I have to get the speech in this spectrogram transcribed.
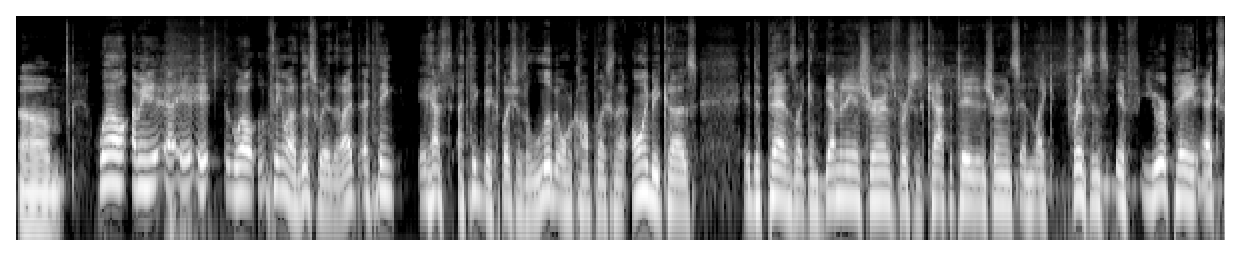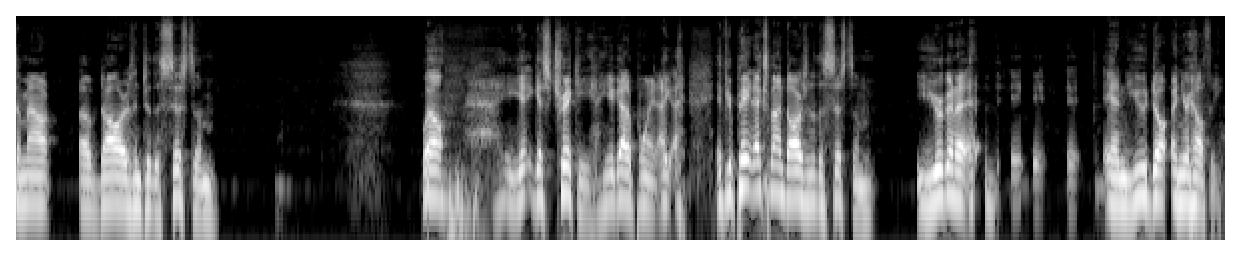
Um, Well, I mean, it, it, it- well, think about it this way though. I, I think it has. I think the explanation is a little bit more complex than that, only because it depends, like indemnity insurance versus capitated insurance, and like for instance, if you're paying X amount of dollars into the system. Well, it it gets tricky. You got a point. I, I, if you're paying X amount of dollars into the system, you're gonna, and you don't, and you're healthy.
